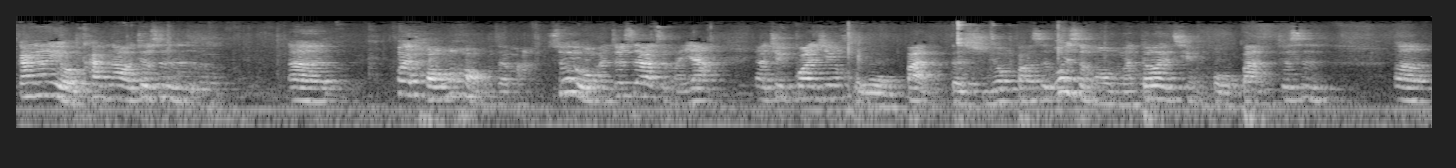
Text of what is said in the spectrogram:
刚刚有看到，就是呃会红红的嘛，所以我们就是要怎么样？要去关心伙伴的使用方式。为什么我们都会请伙伴？就是呃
